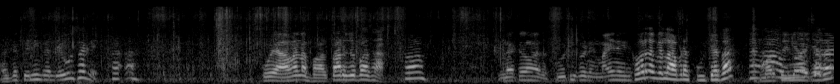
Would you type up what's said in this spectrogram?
આજે પેલી કરી એવું છે. કોઈ આવાના ભાળતાર જો પાછા હા. એટલે કે મારે સ્કૂટી કરીને માઈ નાખી ખબર પેલા આપણે પૂછ્યા હતા મરસે લેવા ગયા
